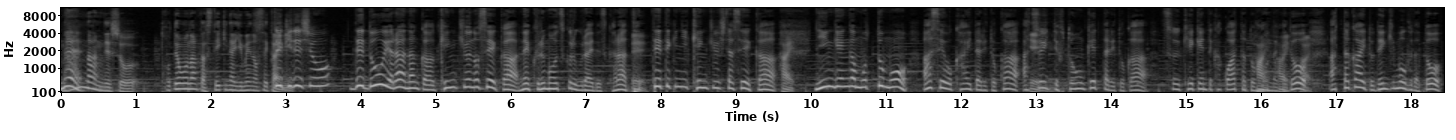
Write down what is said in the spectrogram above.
ね。何なんでしょう。とてもなんか素敵な夢の世素界に。敵でしょ？でどうやらなんか研究のせいか、ね、車を作るぐらいですから徹え。え底的に研究したせいか、はい。人間が最も汗をかいたりとかええ。暑いって布団を蹴ったりとか、そういう経験って過去あったと思うんだけど、はいはい。あったかいと電気毛布だと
